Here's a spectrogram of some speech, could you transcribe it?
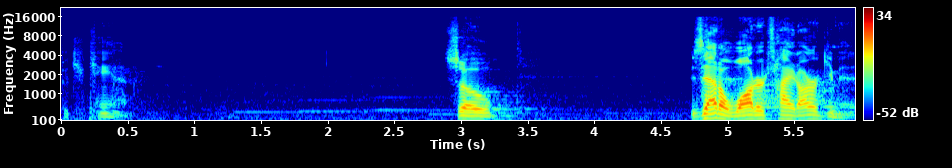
but you can. So, is that a watertight argument?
